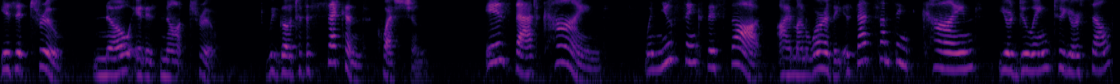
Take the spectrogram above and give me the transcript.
Is it true? No, it is not true. We go to the second question Is that kind? When you think this thought, I'm unworthy, is that something kind you're doing to yourself?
